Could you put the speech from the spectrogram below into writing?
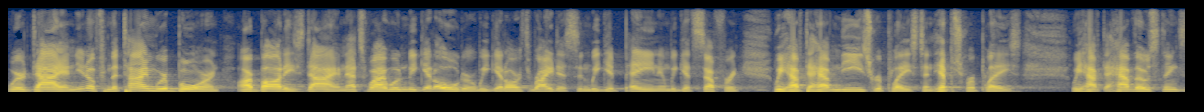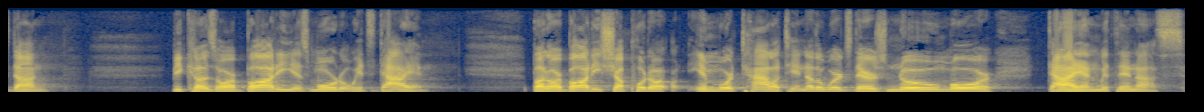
We're dying. You know, from the time we're born, our body's dying. That's why when we get older, we get arthritis and we get pain and we get suffering. We have to have knees replaced and hips replaced. We have to have those things done because our body is mortal, it's dying. But our bodies shall put on immortality. In other words, there's no more dying within us.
